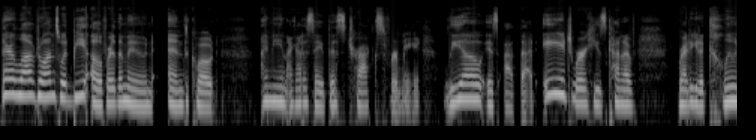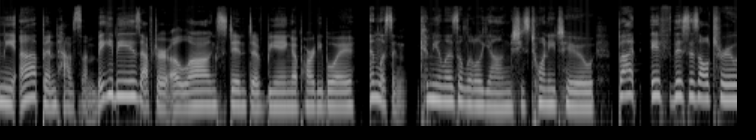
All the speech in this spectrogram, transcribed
their loved ones would be over the moon, end quote. I mean, I gotta say, this tracks for me. Leo is at that age where he's kind of ready to Clooney up and have some babies after a long stint of being a party boy. And listen, Camila's a little young, she's 22, but if this is all true,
